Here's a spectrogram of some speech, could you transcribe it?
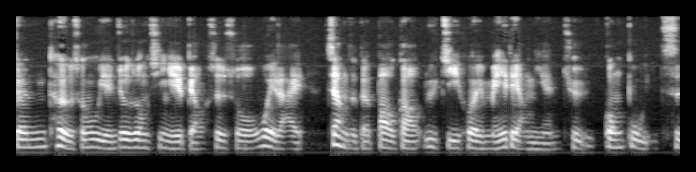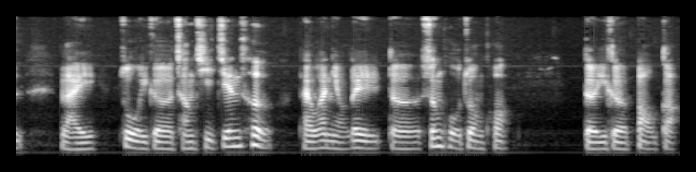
跟特有生物研究中心也表示说，未来这样子的报告预计会每两年去公布一次，来做一个长期监测台湾鸟类的生活状况的一个报告。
